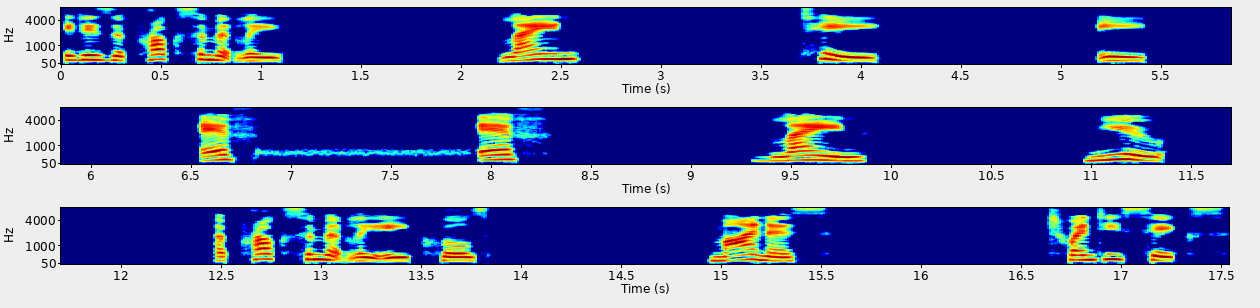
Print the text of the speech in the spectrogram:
It is approximately lane T E F F lane mu approximately equals minus 26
